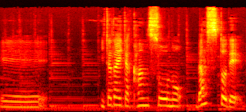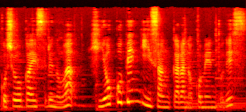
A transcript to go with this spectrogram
えーいただいた感想のラストでご紹介するのは、ひよこペンギンさんからのコメントです。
